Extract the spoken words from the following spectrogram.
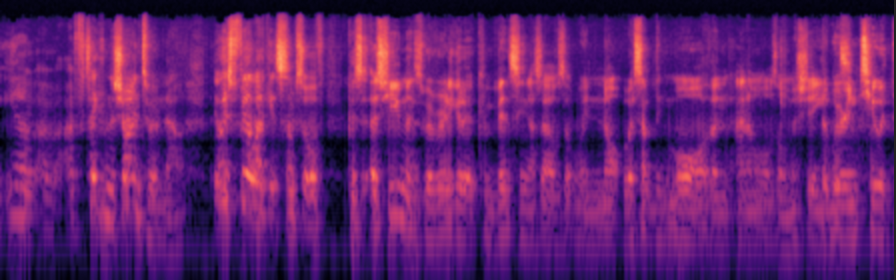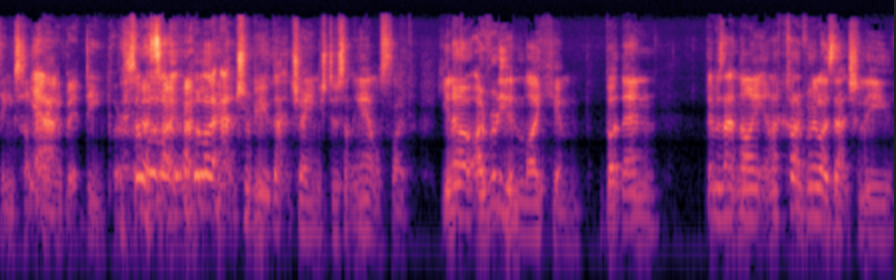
you know I've, I've taken the shine to him now. They always feel like it's some sort of because as humans we're really good at convincing ourselves that we're not we're something more than animals or machines. that we're intuiting something Yeah. a bit deeper. So we'll like, we'll like attribute that change to something else. Like, you know, I really didn't like him, but then there was that night, and I kind of realised actually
